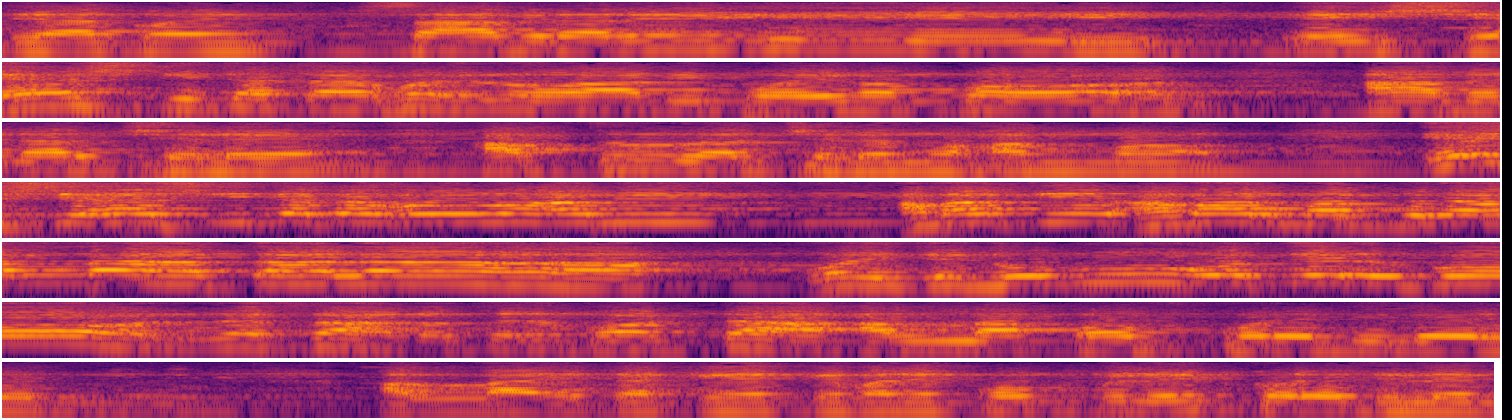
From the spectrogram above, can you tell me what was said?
দিয়া কয়, সাহাবিরা রে, এই শেষ ইটাটা হইল আমি পয়গম্বর, আমেনার ছেলে, আব্দুল্লাহর ছেলে মোহাম্মদ। এই শেষ ইটাটা হইল আমি। আমাকে, আমার মাধ্যমে আল্লাহ তাআলা ওই যে নবুয়তের ঘর রেসালতের ঘরটা আল্লাহ অফ করে দিলেন। আল্লাহ এটাকে একেবারে কমপ্লিট করে দিলেন।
